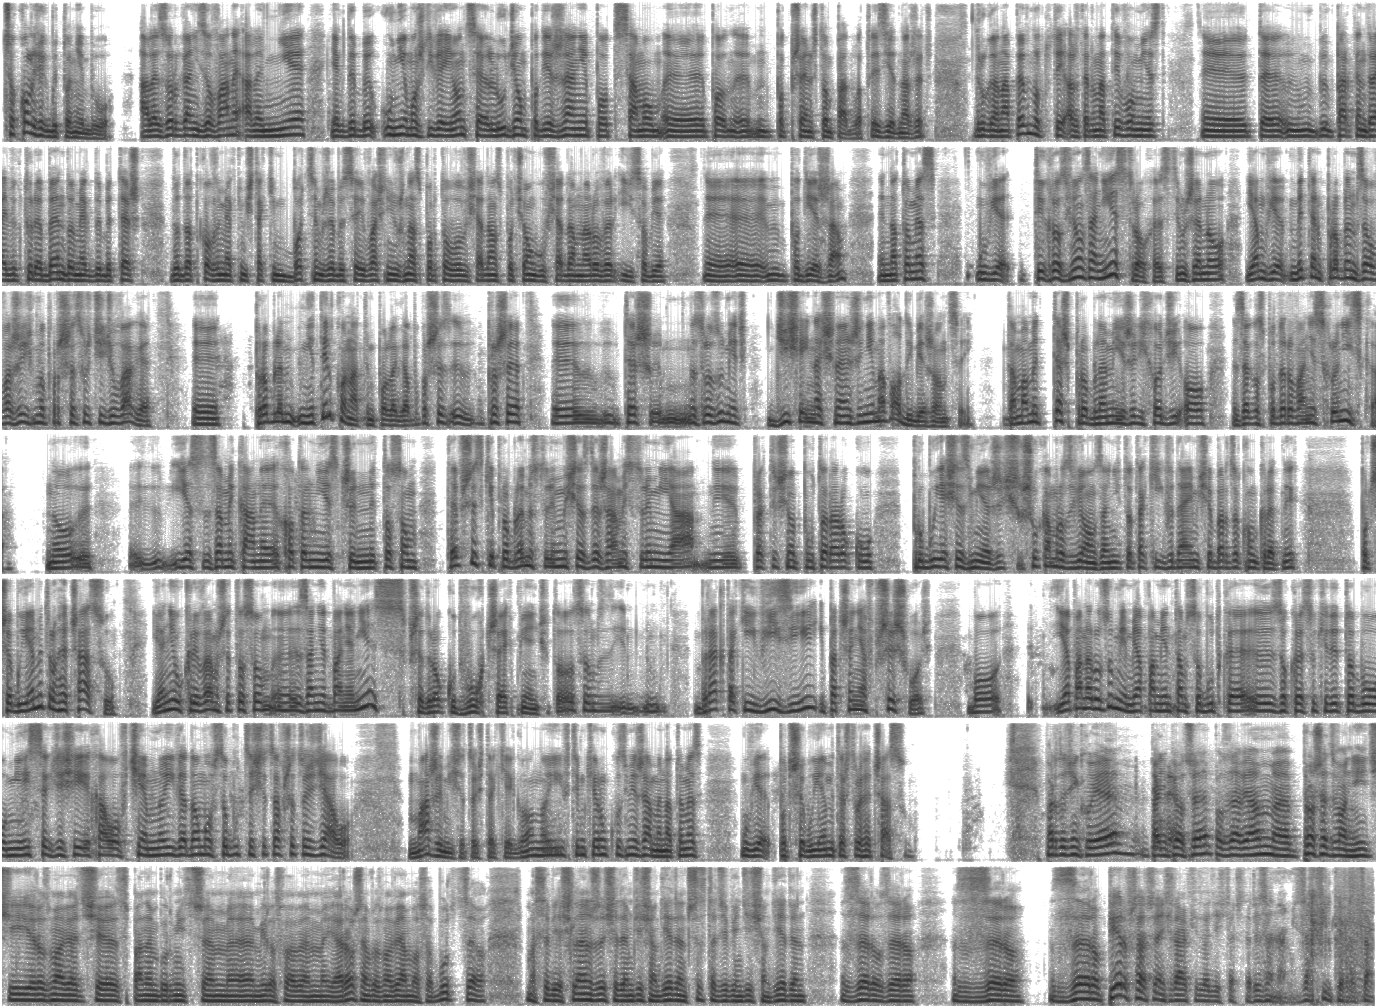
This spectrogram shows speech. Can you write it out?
cokolwiek by to nie było, ale zorganizowane, ale nie jak gdyby uniemożliwiające ludziom podjeżdżanie pod samą, e, pod, e, pod tą padła. To jest jedna rzecz. Druga, na pewno tutaj alternatywą jest e, te park and drive, które będą jak gdyby też dodatkowym jakimś takim bodźcem, żeby sobie właśnie już na sportowo wysiadam z pociągu, wsiadam na rower i sobie podjeżdżam. Natomiast mówię, tych rozwiązań jest trochę, z tym, że no, ja mówię, my ten problem zauważyliśmy, proszę zwrócić uwagę, Problem nie tylko na tym polega, bo proszę, y, proszę y, też zrozumieć, dzisiaj na Ślęży nie ma wody bieżącej. Tam mamy też problemy, jeżeli chodzi o zagospodarowanie schroniska. No, y, jest zamykane, hotel nie jest czynny. To są te wszystkie problemy, z którymi my się zderzamy, z którymi ja praktycznie od półtora roku próbuję się zmierzyć. Szukam rozwiązań i to takich, wydaje mi się, bardzo konkretnych. Potrzebujemy trochę czasu. Ja nie ukrywam, że to są y, zaniedbania nie sprzed roku, dwóch, trzech, pięciu. To są brak takiej wizji i patrzenia w przyszłość. Bo ja pana rozumiem, ja pamiętam Sobótkę y, z okresu, kiedy to było miejsce, gdzie się jechało w ciemno i wiadomo, w Sobótce się zawsze coś działo. Marzy mi się coś takiego, no i w tym kierunku zmierzamy. Natomiast mówię, potrzebujemy też trochę czasu. Bardzo dziękuję. Panie Piotrze, pozdrawiam. Proszę dzwonić i rozmawiać z panem burmistrzem e, Mirosławem Jaroszem. Rozmawiamy o Sobótce, o masywie Ślęży 71 391 0000. Pierwsza część reakcji 24 za nami. Za chwilkę wracamy.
